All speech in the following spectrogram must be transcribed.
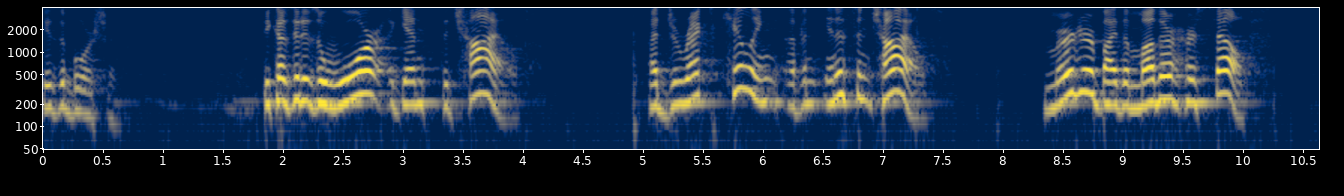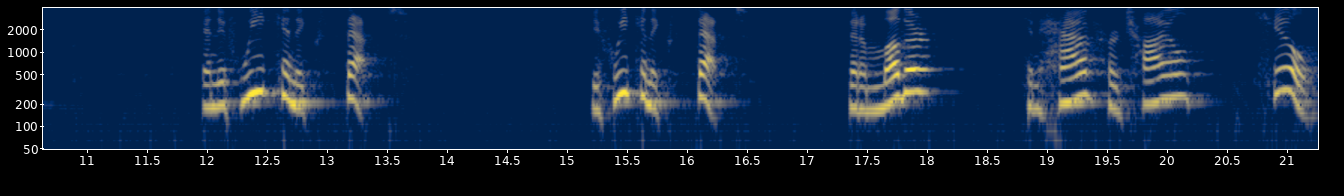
is abortion because it is a war against the child, a direct killing of an innocent child, murder by the mother herself. And if we can accept, if we can accept that a mother can have her child killed,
